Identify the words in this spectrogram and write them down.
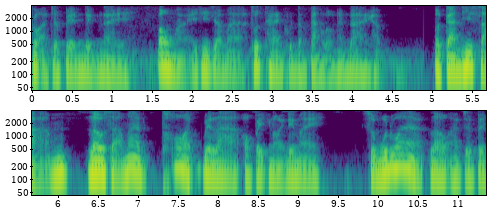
ก็อาจจะเป็นหนึ่งในเป้าหมายที่จะมาทดแทนคนต่างๆ เหล่านั้นได้ครับ ประการที่ 3 เราสามารถทอดเวลาออกไปอีกหน่อยได้ไหมสมมุติว่าเราอาจจะเป็น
